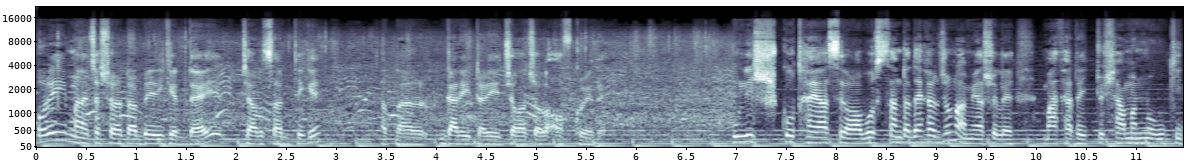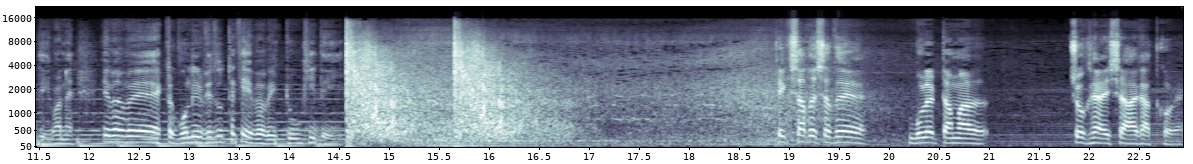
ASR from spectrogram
পরেই মানে চাষারাটা ব্যারিকেড দেয় চার সাইড থেকে আপনার গাড়ি টাড়ি চলাচল অফ করে দেয়। পুলিশ কোথায় আছে অবস্থানটা দেখার জন্য আমি আসলে মাথাটা একটু সামান্য উকি দিই। মানে এভাবে একটা গলির ভেতর থেকে এভাবে একটু উকি দিই। ঠিক সাথে সাথে বুলেটটা আমার চোখে এসে আঘাত করে।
